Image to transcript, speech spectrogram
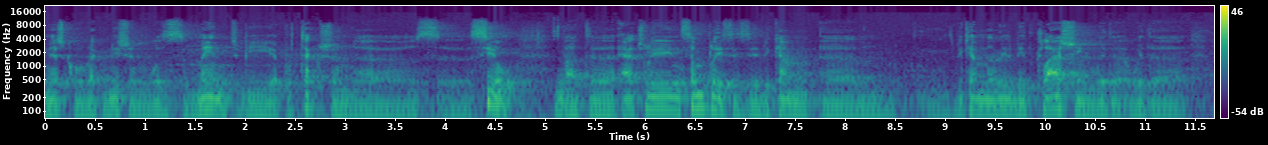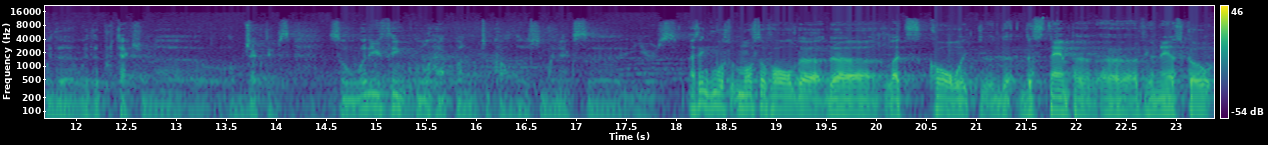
UNESCO recognition was meant to be a protection seal, yeah. but actually, in some places, they become um, become a little bit clashing with the, with the, with the, with the protection uh, objectives. So, what do you think will happen to Caldas in the next uh, years? I think most, most of all, the, the let's call it the, the stamp of, uh, of UNESCO,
